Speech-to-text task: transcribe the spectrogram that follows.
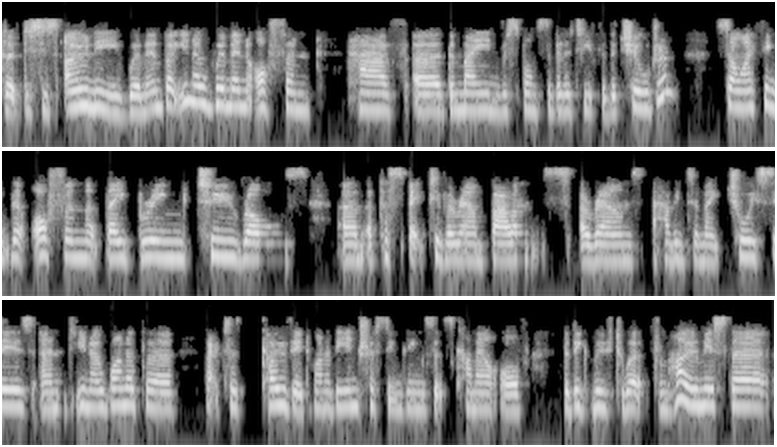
that this is only women, but you know, women often have uh, the main responsibility for the children. So I think that often that they bring to roles um, a perspective around balance, around having to make choices, and you know, one of the back to COVID, one of the interesting things that's come out of the big move to work from home is that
